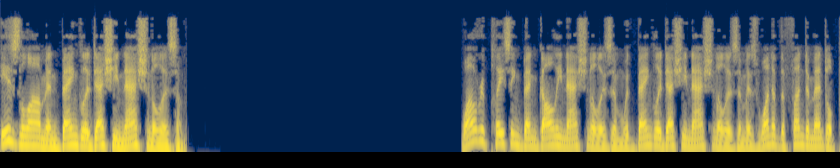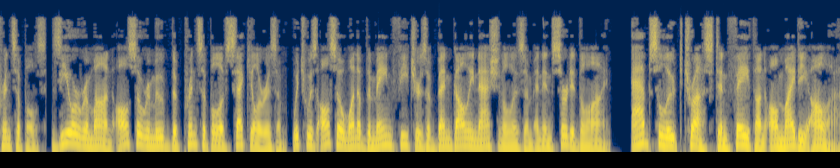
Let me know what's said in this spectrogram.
Islam and Bangladeshi nationalism While replacing Bengali nationalism with Bangladeshi nationalism as one of the fundamental principles, Ziaur Rahman also removed the principle of secularism, which was also one of the main features of Bengali nationalism and inserted the line, "'absolute trust and faith on Almighty Allah'".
